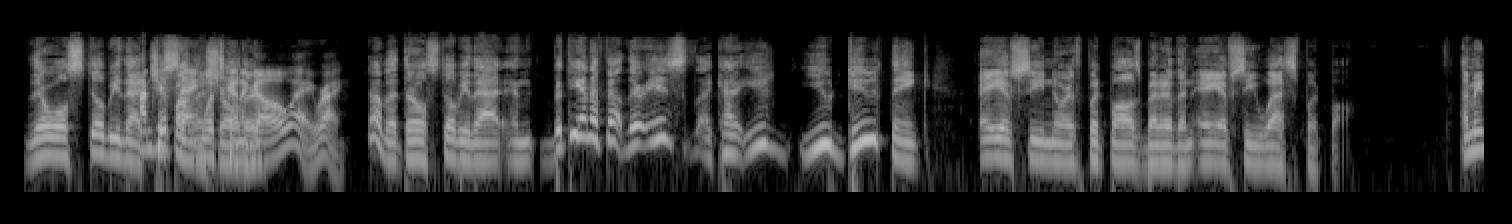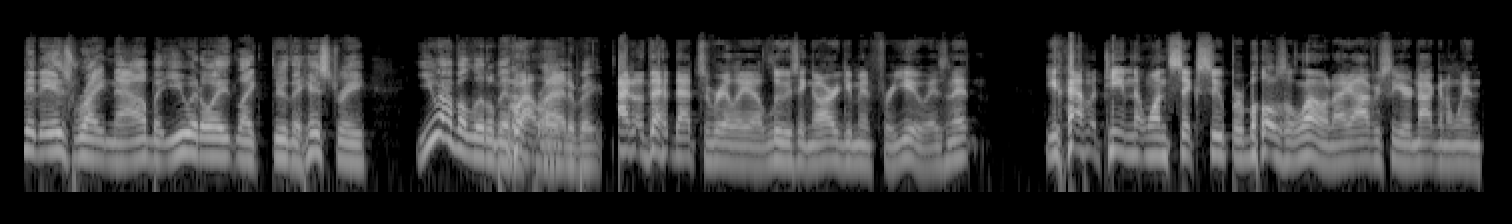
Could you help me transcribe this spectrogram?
there will still be that I'm chip just on saying the what's going to go away, right? No, but there will still be that, and but the NFL there is a kind of you you do think AFC North football is better than AFC West football. I mean, it is right now, but you would always like through the history, you have a little bit of pride of it. I don't. That, that's really a losing argument for you, isn't it? You have a team that won six Super Bowls alone. I, obviously, you're not going to win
